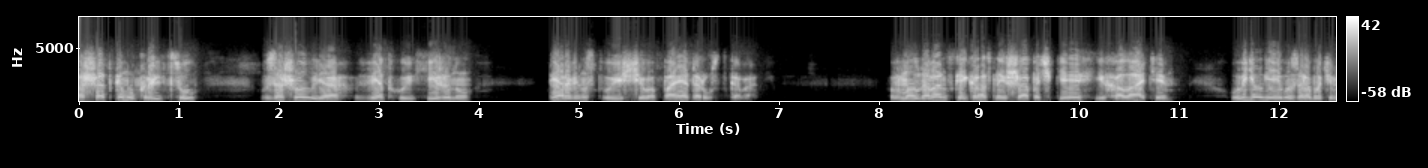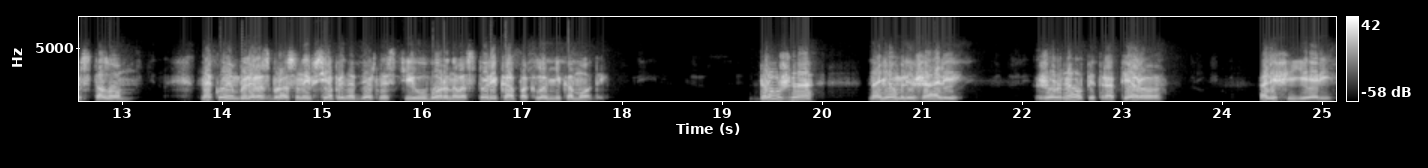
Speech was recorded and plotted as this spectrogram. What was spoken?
По шаткому крыльцу взошел я в ветхую хижину первенствующего поэта русского. В молдаванской красной шапочке и халате увидел я его за рабочим столом, на коем были разбросаны все принадлежности уборного столика поклонника моды. Дружно на нем лежали журнал Петра I, Алифиери,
